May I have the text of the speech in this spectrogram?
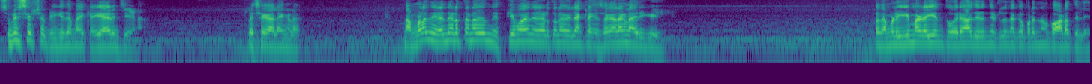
സുവിശേഷ വിഹിതമായി കൈകാര്യം ചെയ്യണം. ക്ലേശകാലങ്ങൾ നമ്മളെ നിലനിർത്തണത് നിത്യമായി നിലനിർത്തണമെല്ലാം ക്ലേശകാലങ്ങളായിരിക്കുമേ ഇപ്പം നമ്മൾ ഈ മഴയും തോരാതിരുന്നിട്ടില്ലെന്നൊക്കെ പറഞ്ഞ് നമ്മൾ പാടത്തില്ലേ?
